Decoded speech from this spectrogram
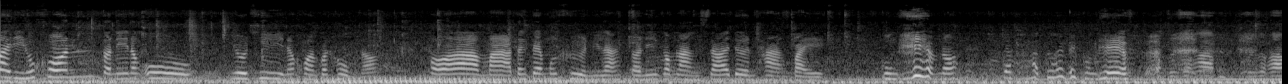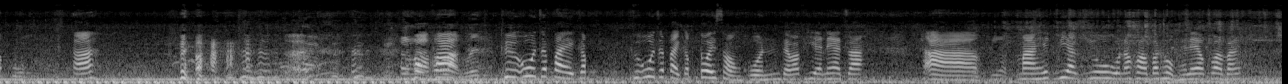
วัสดีทุกคนตอนนี้น้องอูอยู่ที่นครปฐมเนาะเพราะว่ามาตั้งแต่เมื่อคืนนี้ละตอนนี้กำลังจะเดินทางไปกรุงเทพเนาะจะพาตัวไปกรุงเทพเป็นสภาพเป็นสภาพกูฮะข้างหน้าข้างหลังเลยคืออู้จะไปกับคืออู้จะไปกับตัวสองคน แต่ว่าพี่แน่จะอ่ามาเฮ็ดเวียกอยู่นครปฐมให้แล้วก่อนว่า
